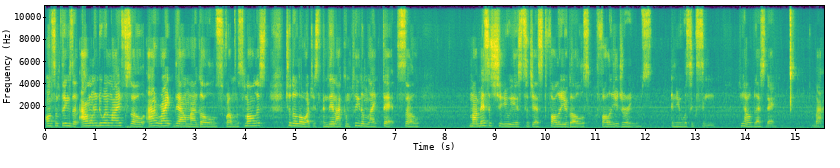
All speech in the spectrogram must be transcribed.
on some things that I want to do in life. So I write down my goals from the smallest to the largest, and then I complete them like that. So my message to you is to just follow your goals, follow your dreams, and you will succeed. You have a blessed day. Bye.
